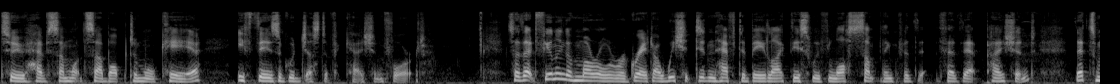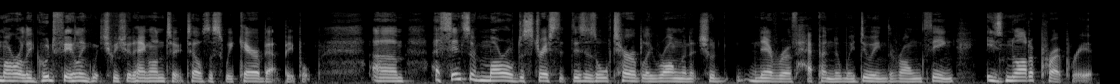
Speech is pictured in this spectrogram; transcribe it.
to have somewhat suboptimal care if there's a good justification for it. So that feeling of moral regret, I wish it didn't have to be like this, we've lost something for, the, for that patient, that's morally good feeling which we should hang on to, it tells us we care about people. Um, a sense of moral distress that this is all terribly wrong and it should never have happened and we're doing the wrong thing is not appropriate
